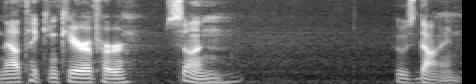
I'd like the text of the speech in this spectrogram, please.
now taking care of her son who's dying.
